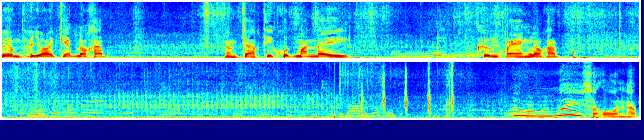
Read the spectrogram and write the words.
เริ่มทยอยเก็บแล้วครับ หลังจากที่คุดมันได้ครึ่งแปลงแล้วครับอุ้ยสะอ่อนครับ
